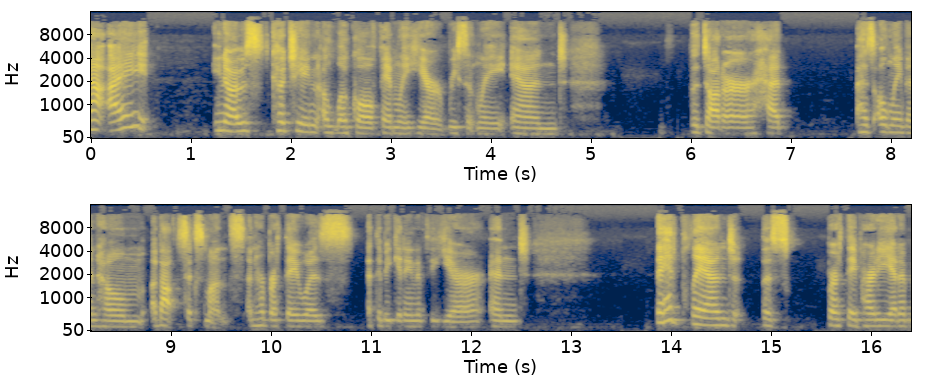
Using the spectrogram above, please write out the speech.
Yeah, I, you know, I was coaching a local family here recently, and the daughter had has only been home about six months, and her birthday was at the beginning of the year, and they had planned this birthday party at a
